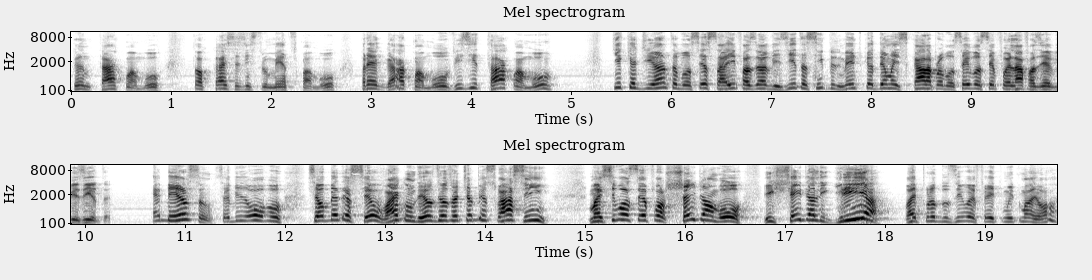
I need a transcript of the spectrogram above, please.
cantar com amor, tocar esses instrumentos com amor, pregar com amor, visitar com amor. O que, que adianta você sair fazer uma visita simplesmente porque eu dei uma escala para você e você foi lá fazer a visita? É bênção. Você, você obedeceu, vai com Deus, Deus vai te abençoar sim. Mas se você for cheio de amor e cheio de alegria, vai produzir um efeito muito maior.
